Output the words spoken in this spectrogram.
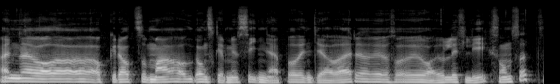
Han var akkurat som meg, hadde ganske mye sinne på den tida der. Så vi var jo litt like sånn sett.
